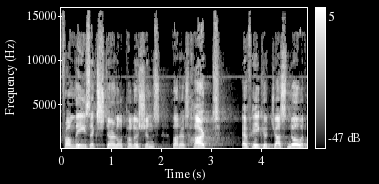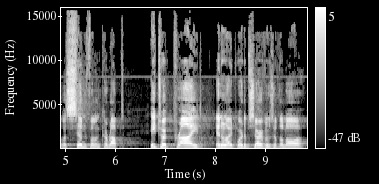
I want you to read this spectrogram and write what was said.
from these external pollutions, but his heart, if he could just know it, was sinful and corrupt. He took pride in an outward observance of the law.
